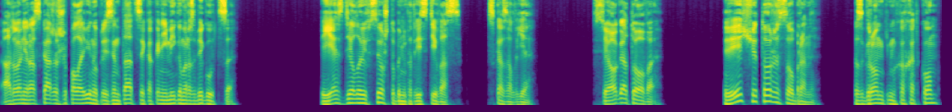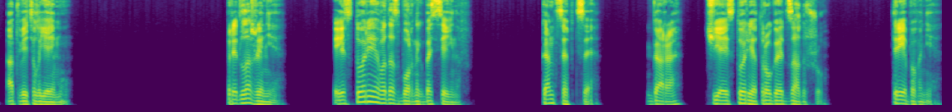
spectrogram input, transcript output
а то не расскажешь и половину презентации, как они мигом разбегутся. «Я сделаю все, чтобы не подвести вас», — сказал я. «Все готово». «Вещи тоже собраны. С громким хохотком ответил я ему. Предложение. История водосборных бассейнов. Концепция. Гора, чья история трогает за душу. Требования.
